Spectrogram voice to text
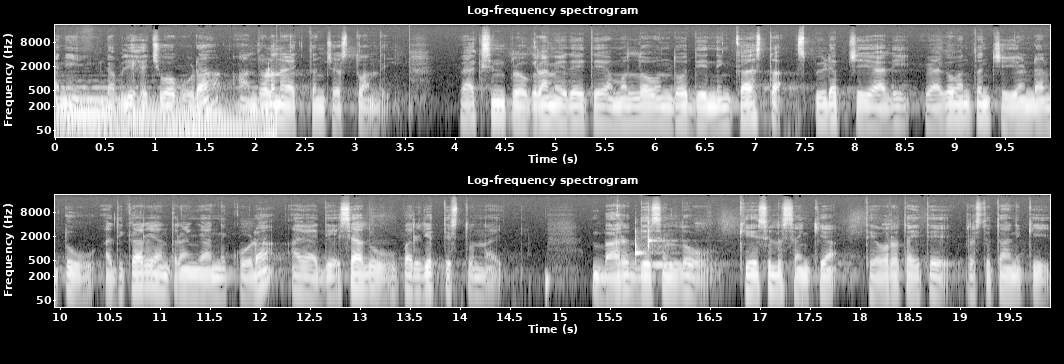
అని డబ్ల్యూహెచ్ఓ కూడా ఆందోళన వ్యక్తం చేస్తోంది. వ్యాక్సిన్ ప్రోగ్రాం ఏదైతే అమల్లో ఉందో దీన్ని ఇంకాస్త స్పీడప్ చేయాలి వేగవంతం చేయండి అంటూ అధికార యంత్రాంగాన్ని కూడా ఆయా దేశాలు పరిగెత్తిస్తున్నాయి. భారతదేశంలో కేసుల సంఖ్య తీవ్రత అయితే ప్రస్తుతానికి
